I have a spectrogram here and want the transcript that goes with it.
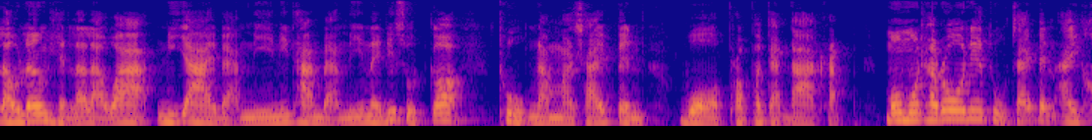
เราเริ่มเห็นแล้วแหละว่า นิยายแบบนี้นิทานแบบนี้ในที่สุดก็ ถูกนำมาใช้เป็น war propaganda ครับโมโมทาโร่เนี่ยถูกใช้เป็นไอค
